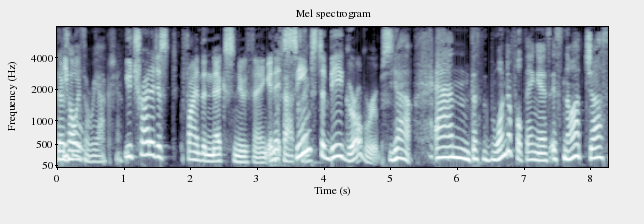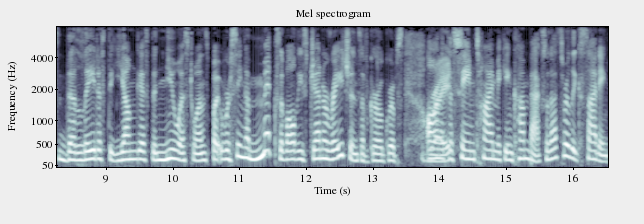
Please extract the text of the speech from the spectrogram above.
There's people- always a reaction. You try to just find the next new thing, and it seems to be girl groups. Yeah. And the wonderful thing is, it's not just the latest, the youngest, the newest ones, but we're seeing a mix of all these generations of girl groups on at the same time making comebacks. So that's really exciting.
